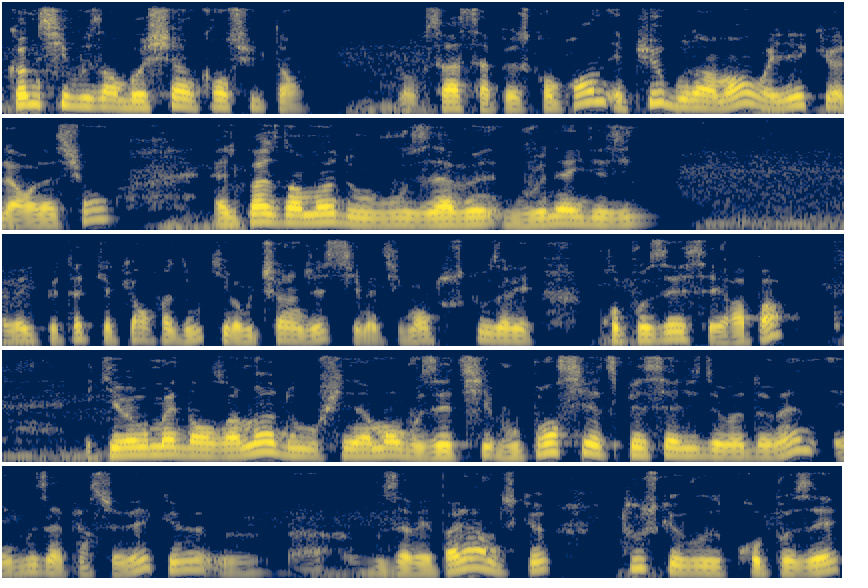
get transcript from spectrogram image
comme si vous embauchiez un consultant. Donc ça, ça peut se comprendre. Et puis au bout d'un moment, vous voyez que la relation, elle passe d'un mode où vous, avez, vous venez avec des idées, avec peut-être quelqu'un en face de vous qui va vous challenger systématiquement. Tout ce que vous allez proposer, ça ira pas. Et qui va vous mettre dans un mode où finalement vous, étiez, vous pensiez être spécialiste de votre domaine et vous apercevez que euh, bah, vous n'avez pas l'air, puisque tout ce que vous proposez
